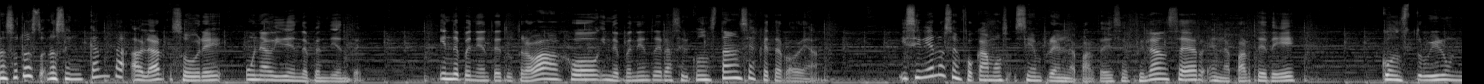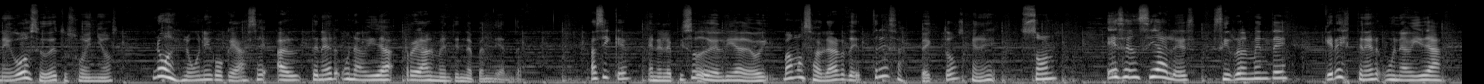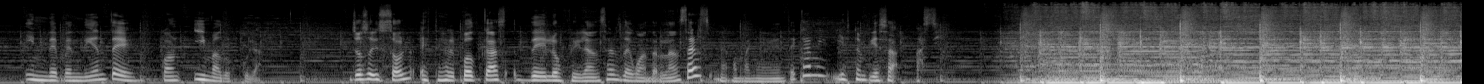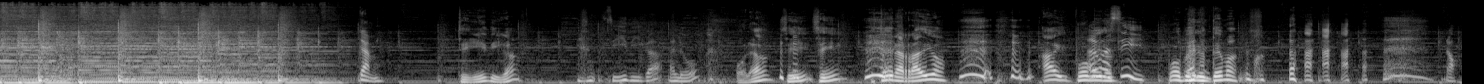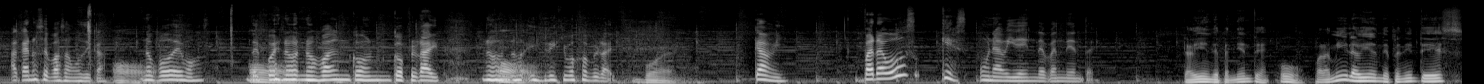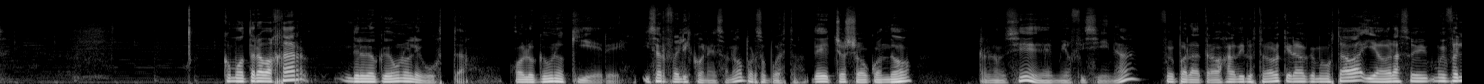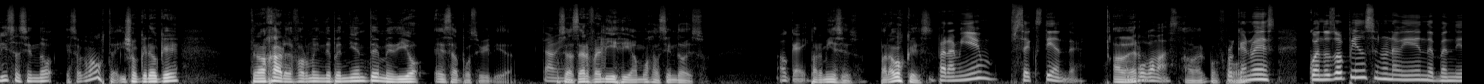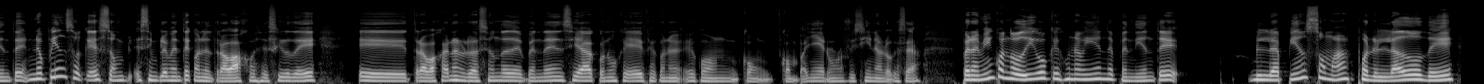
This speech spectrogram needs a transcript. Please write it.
nosotros nos encanta hablar sobre una vida independiente. Independiente de tu trabajo, independiente de las circunstancias que te rodean. Y si bien nos enfocamos siempre en la parte de ser freelancer, en la parte de construir un negocio de tus sueños, no es lo único que hace al tener una vida realmente independiente. Así que en el episodio del día de hoy vamos a hablar de tres aspectos que son esenciales si realmente querés tener una vida independiente con I mayúscula. Yo soy Sol, este es el podcast de los freelancers de Wonderlancers, me acompaña obviamente Cami y esto empieza así. Cami. Sí, diga. sí, diga, aló. Hola, sí, sí. ¿Estoy en la radio? Ay, ¿puedo pedir, así. ¿puedo pedir un tema? No, acá no se pasa música. Oh. No podemos. Después Oh. no, nos van con copyright. No, Oh. infringimos copyright. Bueno, Cami, para vos, ¿qué es una vida independiente? la vida independiente. Uh, para mí la vida independiente es como trabajar de lo que a uno le gusta o lo que uno quiere y ser feliz con eso, ¿no? Por supuesto. De hecho, yo cuando renuncié de mi oficina fue para trabajar de ilustrador, que era lo que me gustaba, y ahora soy muy feliz haciendo eso que me gusta. Y yo creo que trabajar de forma independiente me dio esa posibilidad. O sea, ser feliz, digamos, haciendo eso. ok. Para mí es eso. ¿Para vos qué es? Para mí se extiende A un ver. poco más. A ver, por favor. Porque no es, cuando yo pienso en una vida independiente, no pienso que es simplemente con el trabajo, es decir, de eh, trabajar en relación de dependencia con un jefe, con, eh, con, con compañero, una oficina, lo que sea. Para mí cuando digo que es una vida independiente, la pienso más por el lado de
